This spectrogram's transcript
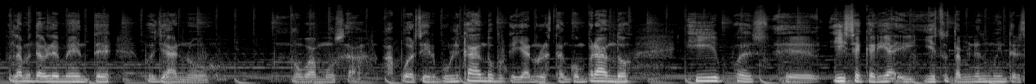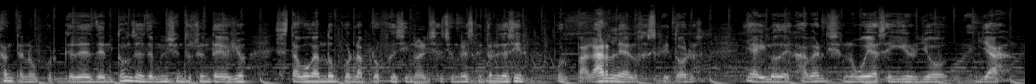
pues lamentablemente, pues ya no, no vamos a, poder seguir publicando porque ya no la están comprando. Y pues, eh, y se quería, y, esto también es muy interesante, ¿no? Porque desde entonces, desde 1838, se está abogando por la profesionalización del escritor, es decir, por pagarle a los escritores. Y ahí lo deja ver, dice, no voy a seguir yo ya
